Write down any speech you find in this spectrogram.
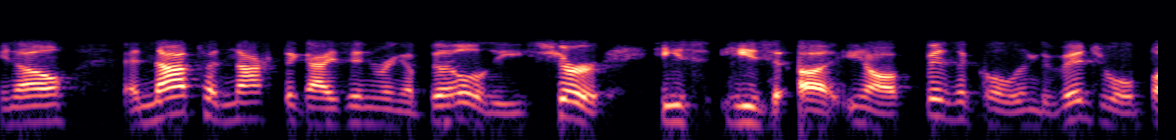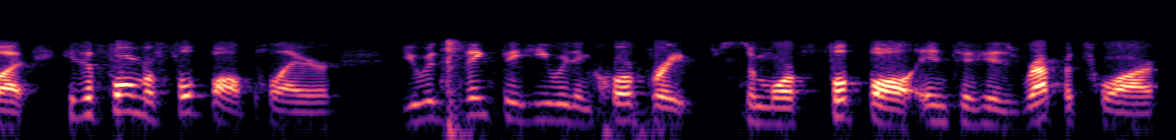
You know, and not to knock the guy's in-ring ability. Sure, he's he's uh, you know a physical individual, but he's a former football player. You would think that he would incorporate some more football into his repertoire.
